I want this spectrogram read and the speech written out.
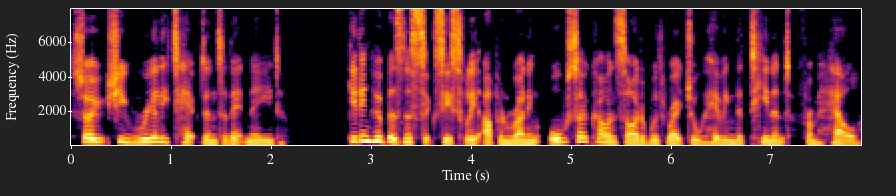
so she really tapped into that need. Getting her business successfully up and running also coincided with Rachael having the tenant from hell.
